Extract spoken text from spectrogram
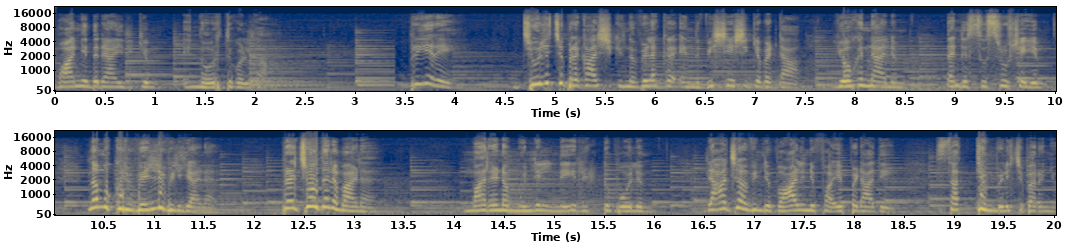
മാന്യതനായിരിക്കും എന്നോർത്തുകൊള്ളുക പ്രിയരെ ജ്വലിച്ചു പ്രകാശിക്കുന്ന വിളക്ക് എന്ന് വിശേഷിക്കപ്പെട്ട യോഹന്നാനും തന്റെ ശുശ്രൂഷയും നമുക്കൊരു വെല്ലുവിളിയാണ്. പ്രചോദനമാണ്. മരണം മുന്നിൽ നേരിട്ടു പോലും രാജാവിന്റെ വാളിന് ഭയപ്പെടാതെ സത്യം വിളിച്ചു പറഞ്ഞു.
